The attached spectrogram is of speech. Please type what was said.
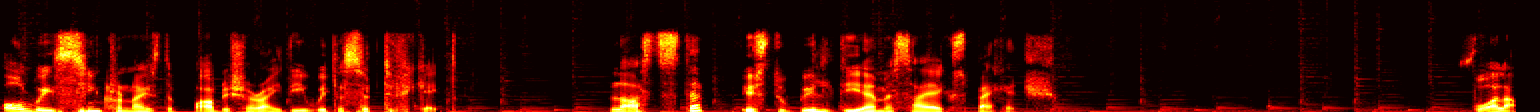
Always synchronize the publisher ID with the certificate. Last step is to build the MSIX package. Voila!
